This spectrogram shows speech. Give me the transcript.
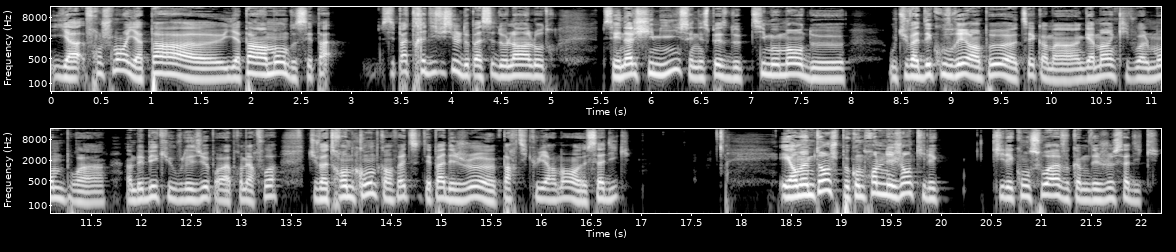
Il y a, franchement, il n'y a, pas, a pas un monde, c'est pas, c'est pas très difficile de passer de l'un à l'autre. C'est une alchimie, c'est une espèce de petit moment de, où tu vas découvrir un peu, euh, tu sais, comme un gamin qui voit le monde pour un bébé qui ouvre les yeux pour la première fois, tu vas te rendre compte qu'en fait, c'était pas des jeux euh, particulièrement euh, sadiques. Et en même temps, je peux comprendre les gens qui les, conçoivent comme des jeux sadiques.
